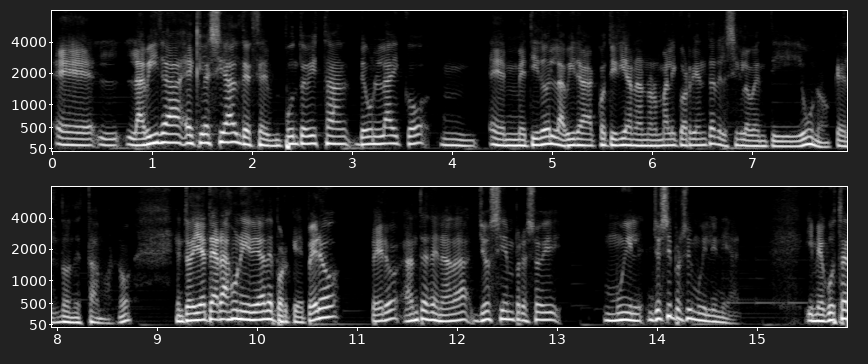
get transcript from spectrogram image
la vida eclesial desde el punto de vista de un laico mm, metido en la vida cotidiana normal y corriente del siglo XXI, que es donde estamos, ¿no? Entonces ya te harás una idea de por qué. Pero, pero antes de nada, yo siempre soy muy, yo siempre soy muy lineal. Y me gusta,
